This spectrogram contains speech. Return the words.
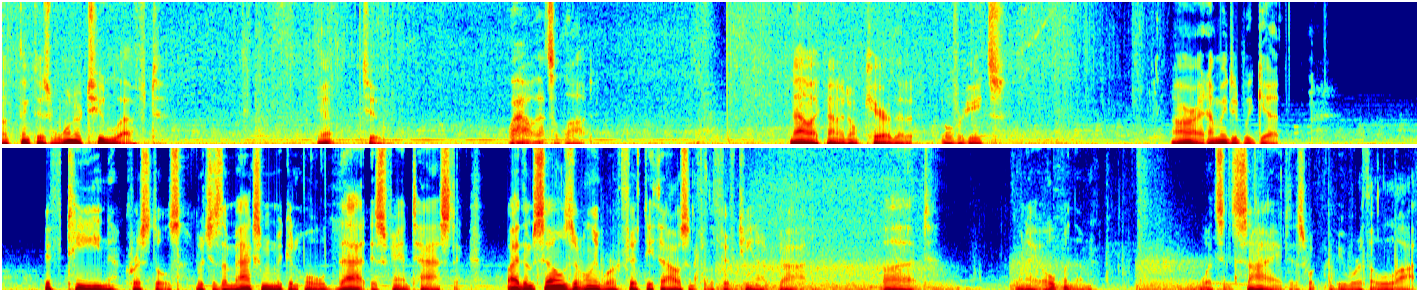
I think there's one or two left. Yep, two. Wow, that's a lot. Now I kind of don't care that it overheats. Alright, how many did we get? 15 crystals, which is the maximum we can hold. That is fantastic. By themselves, they're only worth 50,000 for the 15 I've got. But when I open them, what's inside is what could be worth a lot.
